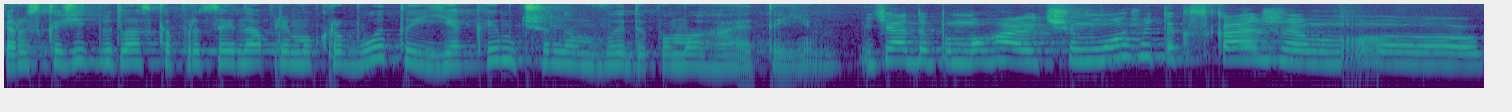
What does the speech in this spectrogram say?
Розкажіть, будь ласка, про цей напрямок роботи, яким чином ви допомагаєте їм? Я допомагаю чим можу, так скажемо.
